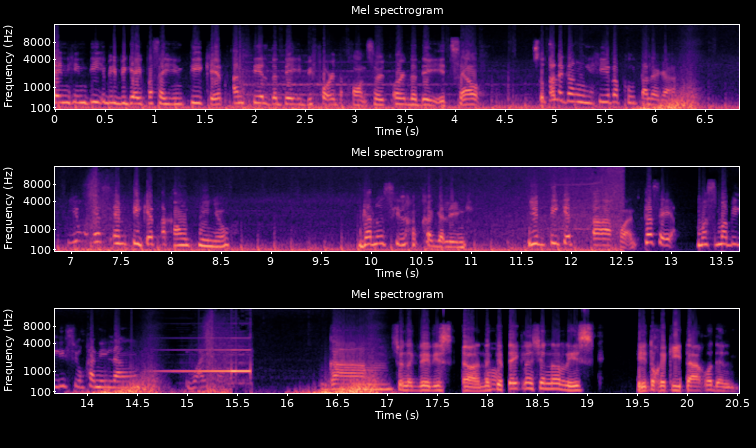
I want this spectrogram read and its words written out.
then hindi ibibigay pa sa yung ticket until the day before the concert or the day itself. So talagang hirap po talaga. Yung SM ticket account ninyo, ganun silang kagaling. Yung ticket, kwan, kasi mas mabilis yung kanilang wifi. Um, So nagre-risk, uh, nagte-take lang siya ng risk. Dito kikita ako then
